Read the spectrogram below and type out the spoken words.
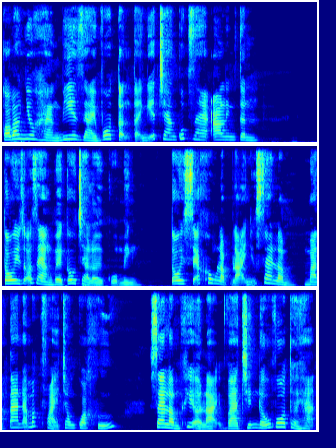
Có bao nhiêu hàng bia dài vô tận tại Nghĩa trang quốc gia Arlington? Tôi rõ ràng về câu trả lời của mình. Tôi sẽ không lặp lại những sai lầm mà ta đã mắc phải trong quá khứ. Sai lầm khi ở lại và chiến đấu vô thời hạn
